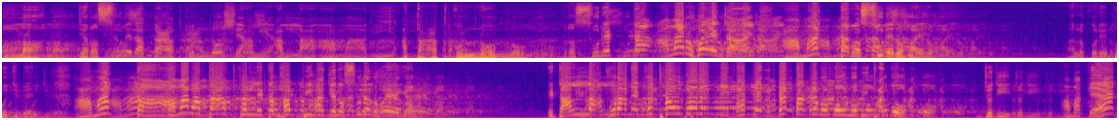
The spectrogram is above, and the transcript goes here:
আল্লাহ। যে রাসূলের আতাআত করল সে আমি আল্লাহ আমারই আতাআত করল। রাসূলেরটা আমার হয়ে যায় আমারটা রাসূলের হয়। ভালো করে বুঝবেন আমারটা আমার আতাআত করলে এটা ভাববি না যে রাসূলের হয়ে গেল। এটা আল্লাহ কোরআনে কোথাও বলেননি বাপের বেটা কোনো মৌলবী থাকো। যদি আমাকে এক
